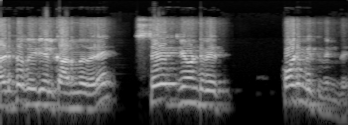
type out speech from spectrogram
അടുത്ത വീഡിയോയിൽ കാണുന്നവരെ stay tuned with coding with വിൻവേ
